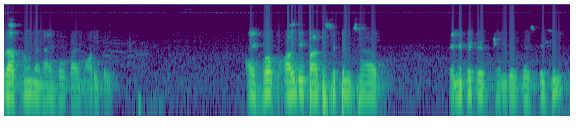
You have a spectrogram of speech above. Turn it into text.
Good afternoon, and I hope I am audible. I hope all the participants have benefited from this discussion.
